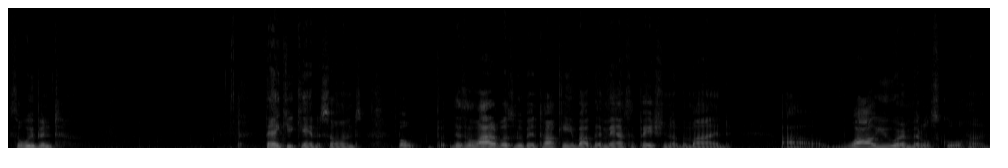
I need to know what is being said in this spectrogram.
So we've been. T- Thank you, Candace Owens. But, but, there's a lot of us who've been talking about the emancipation of the mind uh, while you were in middle school, hon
